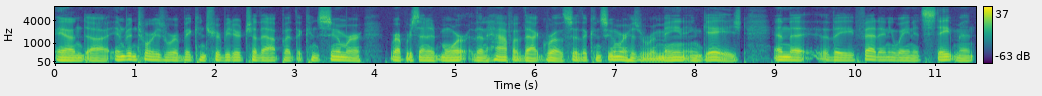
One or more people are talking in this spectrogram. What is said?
and uh, inventories were a big contributor to that, but the consumer represented more than half of that growth. So the consumer has remained engaged. And the, the Fed, anyway, in its statement,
